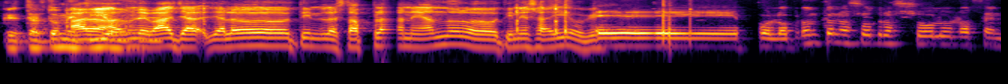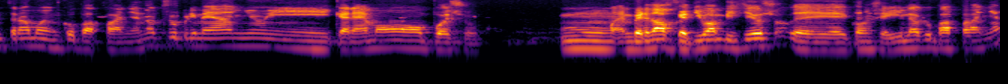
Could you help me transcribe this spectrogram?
Que está todo ¿A, dónde vas? ¿Ya, ya lo, lo estás planeando? ¿Lo tienes ahí o qué? Eh, por lo pronto nosotros solo nos centramos en Copa España. Es nuestro primer año y queremos, pues un- en verdad, objetivo ambicioso de conseguir la Copa España.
